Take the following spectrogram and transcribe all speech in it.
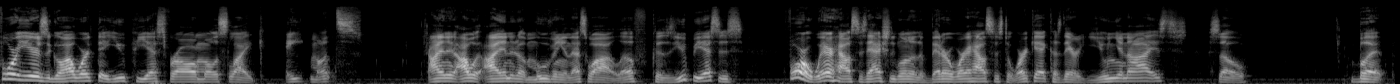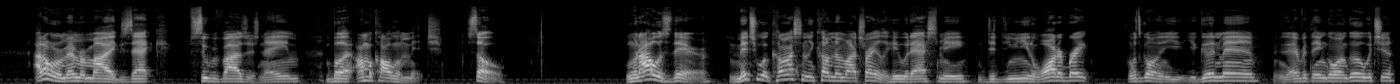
four years ago, I worked at UPS for almost like eight months. I ended, I, I ended up moving, and that's why I left. Because UPS is, for a warehouse, is actually one of the better warehouses to work at because they're unionized. So, but I don't remember my exact supervisor's name, but I'm going to call him Mitch. So, when I was there, Mitch would constantly come to my trailer. He would ask me, Did you need a water break? What's going you, you good, man? Everything going good with you?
